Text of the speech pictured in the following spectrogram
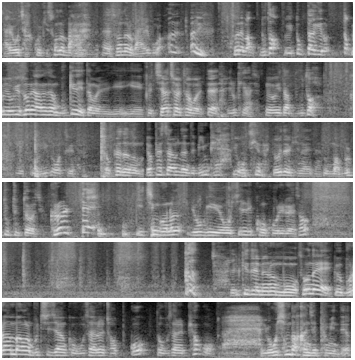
자, 이거 자꾸 이렇게 손을 막 네, 손으로 말고 손에 막 묻어. 여기 똑딱이로 똑 여기 손에 항상 묻게 돼 있단 말이에요. 이게, 그 지하철 타고 할 때 이렇게 가죠. 여기 다 묻어. 이거, 이거 어떻게 돼? 옆에다 놓으면 옆에 사람들한테 민폐야. 이거 어떻게 나? 여기다 이렇게 놔야 돼. 막 물뚝뚝 떨어지고. 그럴 때 이 친구는 여기 요 실리콘 고리로 해서 끝! 자, 이렇게 되면은 뭐 손에 그 물 한 방울 묻히지 않고 우산을 접고 또 우산을 펴고 아, 요거 신박한 제품인데요.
